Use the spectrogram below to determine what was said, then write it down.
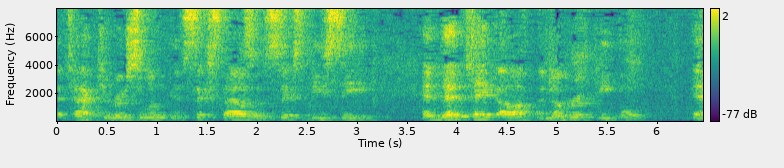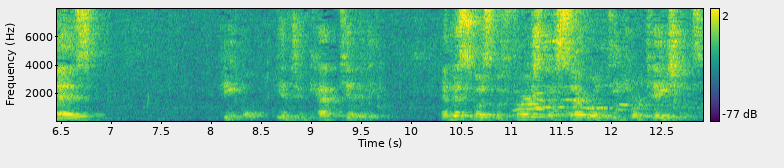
attack Jerusalem in 6006 BC, and then take off a number of people as people into captivity. And this was the first of several deportations.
